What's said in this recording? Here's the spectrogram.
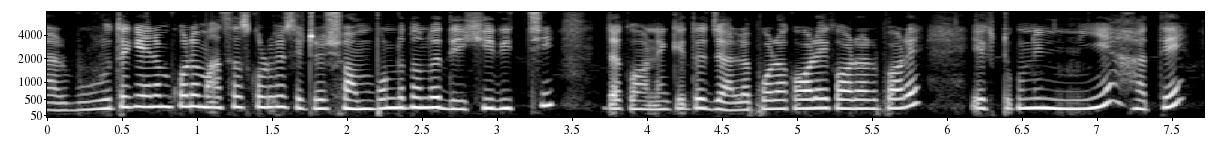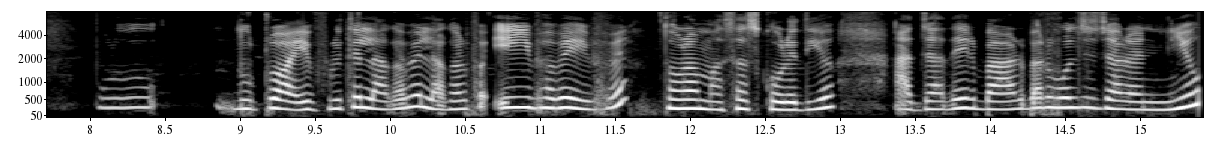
আর বুড়ো থেকে এরম করে মাসাজ করবে সেটা সম্পূর্ণ তোমরা দেখিয়ে দিচ্ছি। দেখো অনেকে তো জ্বালা পোড়া করে করার পরে একটুখানি নিয়ে হাতে পুরো দুটো আইভরিতে লাগাবে, লাগার পর এইভাবে এইভাবে তোমরা মাসাজ করে দিও। আর যাদের বারবার বলছে যারা নিউ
